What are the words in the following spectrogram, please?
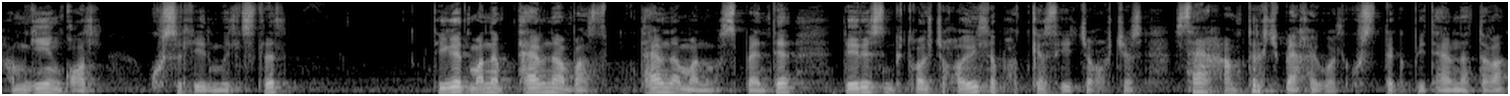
хамгийн гол хүсэл эрмэлзэл. Тэгээд манай 50 бас 58 маань бас байна те. Дээрээс нь бит хоёр чи хоёулаа подкаст хийж байгаа учраас сайн хамтрагч байхыг бол хүсдэг би 58-атайгаа.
